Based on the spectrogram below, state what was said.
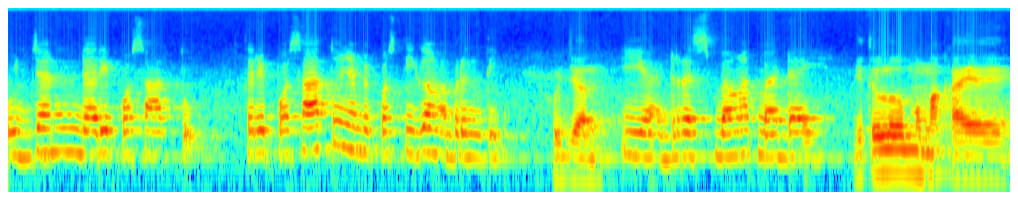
hujan dari pos 1. Dari pos 1 nyampe pos 3 nggak berhenti. Hujan. Iya, deres banget badai. Gitu lo memakai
